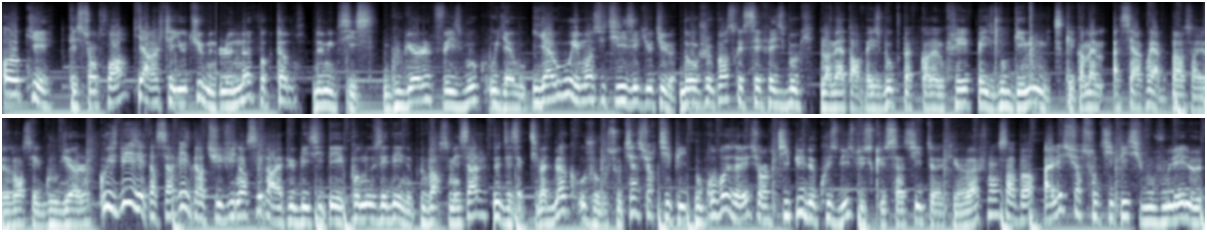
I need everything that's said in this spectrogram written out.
Ok, question 3. Qui a racheté YouTube le 9 octobre 2006 Google, Facebook ou Yahoo? Yahoo est moins utilisé que YouTube, donc je pense que c'est Facebook. Non mais attends, Facebook peuvent quand même créer Facebook Gaming, ce qui est quand même assez incroyable. Non, sérieusement, c'est Google. Quizbiz est un service gratuit financé par la publicité. Pour nous aider et ne plus voir ce message, je désactive Adblock ou je vous soutiens sur Tipeee. Je vous propose d'aller sur le Tipeee de Quizbiz puisque c'est un site euh, qui est vachement sympa. Allez sur son Tipeee si vous voulez, le,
